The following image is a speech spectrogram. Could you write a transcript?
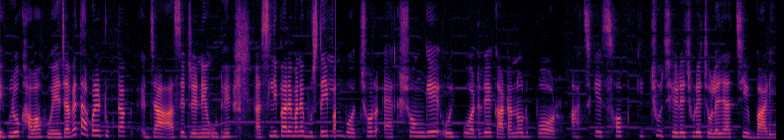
এগুলো খাওয়া হয়ে যাবে। তারপরে টুকটাক যা আসে ট্রেনে উঠে। আর স্লিপারে মানে বুঝতেই পারেন বছর একসঙ্গে ওই কোয়ার্টারে কাটানোর পর আজকে সব কিছু ছেড়ে ছুড়ে চলে যাচ্ছি বাড়ি।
